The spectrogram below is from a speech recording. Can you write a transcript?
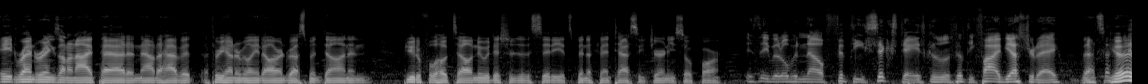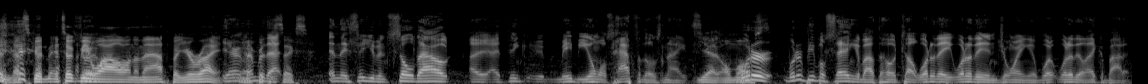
eight renderings on an iPad, and now to have it a $300 million investment done and beautiful hotel, new addition to the city. It's been a fantastic journey so far. It's been open now 56 days because it was 55 yesterday. That's good. That's good. It took me a while on the math, but you're right. Yeah, I remember that. And they say you've been sold out. I, I, think maybe almost half of those nights. Yeah, almost. What are what are people saying about the hotel? What are they What are they enjoying, and what what do they like about it?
